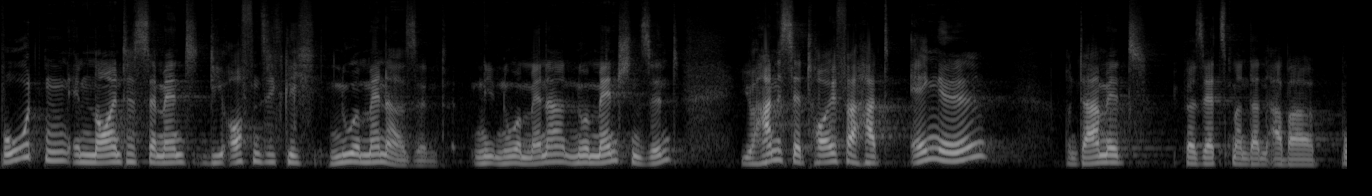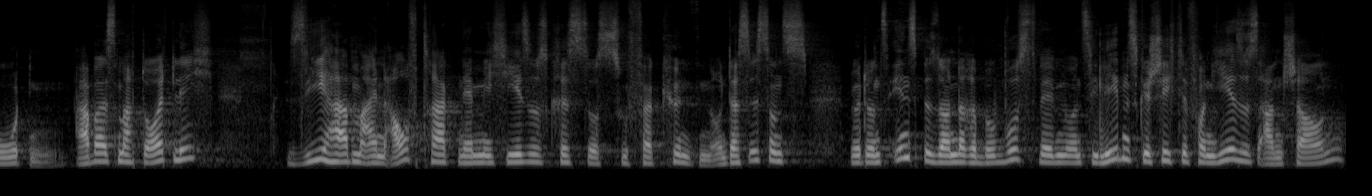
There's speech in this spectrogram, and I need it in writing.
Boten im Neuen Testament, die offensichtlich nur Männer sind, nur Männer, nur Menschen sind. Johannes der Täufer hat Engel und damit übersetzt man dann aber Boten. Aber es macht deutlich, Sie haben einen Auftrag, nämlich Jesus Christus zu verkünden. Und das ist uns, wird uns insbesondere bewusst, wenn wir uns die Lebensgeschichte von Jesus anschauen,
